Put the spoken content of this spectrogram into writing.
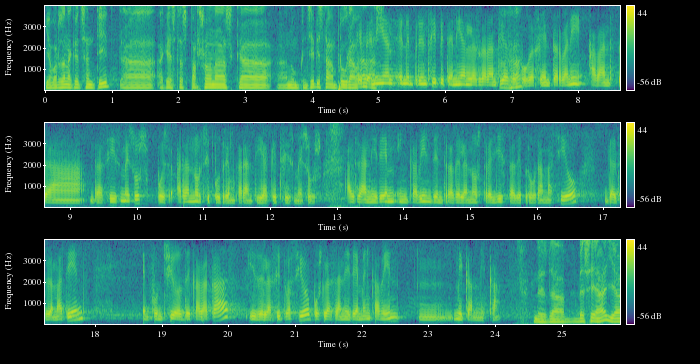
Llavors, en aquest sentit, eh, aquestes persones que en un principi estaven programades... Que tenien, en, en principi tenien les garanties uh -huh. de poder-se intervenir abans de, de sis mesos, pues ara no els hi podrem garantir aquests sis mesos. Els anirem encabint dintre de la nostra llista de programació dels matins, en funció de cada cas i de la situació, pues les anirem encabint mm, mica en mica. Des de BCA ja...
